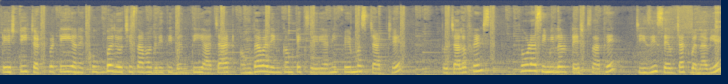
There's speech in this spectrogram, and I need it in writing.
ટેસ્ટી, ચટપટી અને ખૂબ જ ઓછી સામગ્રીથી બનતી આ ચાટ અમદાવાદ ઇન્કમટેક્સ એરિયાની ફેમસ ચાટ છે. તો ચાલો ફ્રેન્ડ્સ, થોડા સિમિલર ટેસ્ટ સાથે ચીઝી સેવ ચાટ બનાવીએ.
